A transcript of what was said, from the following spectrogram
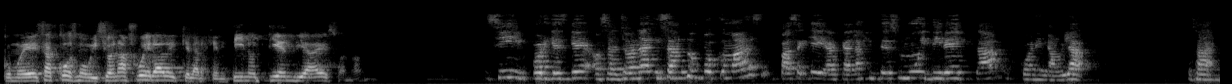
como esa cosmovisión afuera de que el argentino tiende a eso, ¿no? Sí, porque es que, o sea, yo analizando un poco más, pasa que acá la gente es muy directa con el hablar. O sea,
